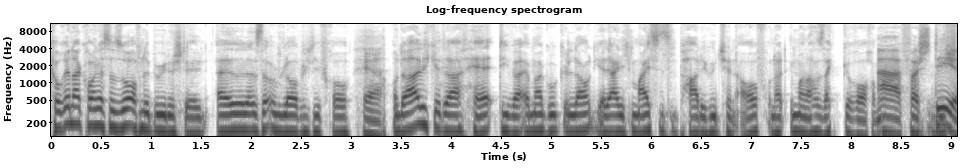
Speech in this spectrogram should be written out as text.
Corinna konntest du so auf eine Bühne stellen. Also das ist ja unglaublich, die Frau. Ja. Und da habe ich gedacht, hä, die war immer gut gelaunt. Die hatte eigentlich meistens ein Partyhütchen auf und hat immer nach Sekt gerochen. Ah, Wie verstehe.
